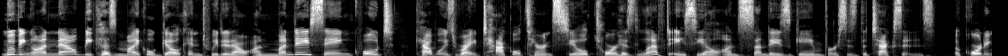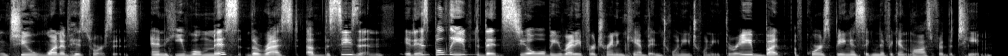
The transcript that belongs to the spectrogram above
Moving on now, because Michael Gehlken tweeted out on Monday saying, quote, Cowboys right tackle Terence Steele tore his left ACL on Sunday's game versus the Texans, according to one of his sources, and he will miss the rest of the season. It is believed that Steele will be ready for training camp in 2023, but of course, being a significant loss for the team.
